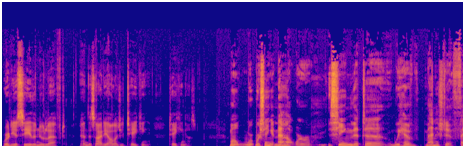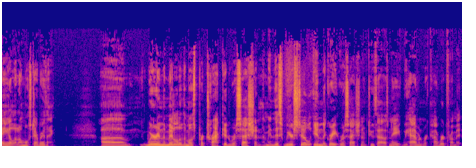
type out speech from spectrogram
Where do you see the new left and this ideology taking taking us? Well, we're, we're seeing it now. We're seeing that uh, we have managed to fail at almost everything. Uh, we're in the middle of the most protracted recession. I mean, this we're still in the Great Recession of 2008. We haven't recovered from it.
